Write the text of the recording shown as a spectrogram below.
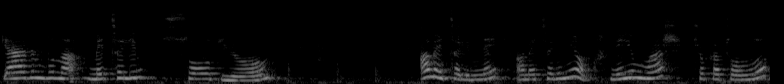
Geldim buna metalim, sodyum. Ametalim ne? Ametalim yok. Neyim var? Çok atomlu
